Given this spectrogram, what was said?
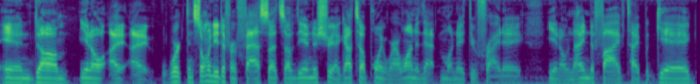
and um, you know, I, I worked in so many different facets of the industry. I got to a point where I wanted that Monday through Friday, you know, nine to five type of gig.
